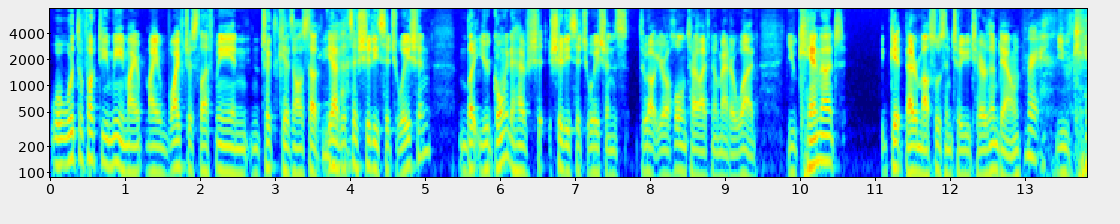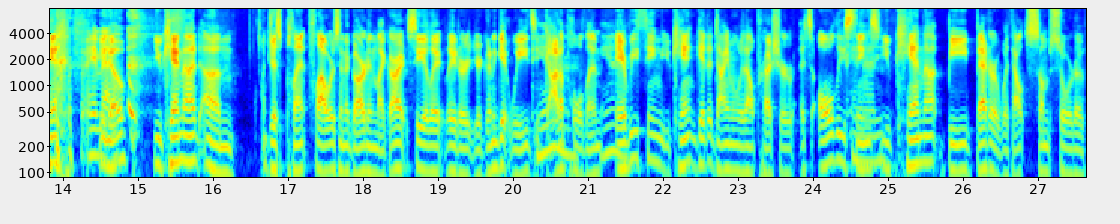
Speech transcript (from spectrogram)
Well, what the fuck do you mean? My my wife just left me and, took the kids and all this stuff. Yeah, that's a shitty situation, but you're going to have sh- shitty situations throughout your whole entire life, no matter what. You cannot get better muscles until you tear them down. Right. You can't. you know, you cannot um, just plant flowers in a garden. Like, all right, see you la- later. You're gonna get weeds. You gotta pull them. yeah. Everything. You can't get a diamond without pressure. It's all these things. You cannot be better without some sort of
